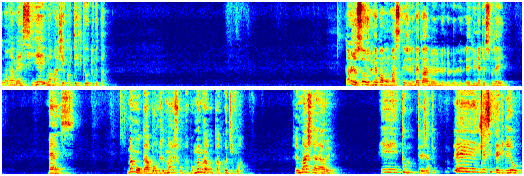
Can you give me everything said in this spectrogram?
Maman, merci. Hey, maman, j'écoute tes vidéos tout le temps. Quand je sors, je ne mets pas mon masque, je ne mets pas les lunettes de soleil. Mince. Même au Gabon, je marche au Gabon, même au Côte d'Ivoire. Je marche dans la rue. Et tous les gens qui... Et je cite tes vidéos.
